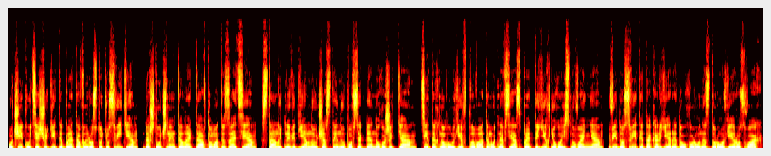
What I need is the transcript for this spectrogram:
Очікується, що діти бета виростуть у світі, де штучний інтелект та автоматизація стануть невід'ємною частиною повсякденного життя. Ці технології впливатимуть на всі аспекти їхнього існування від освіти та кар'єри до охорони здоров'я і розваг.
